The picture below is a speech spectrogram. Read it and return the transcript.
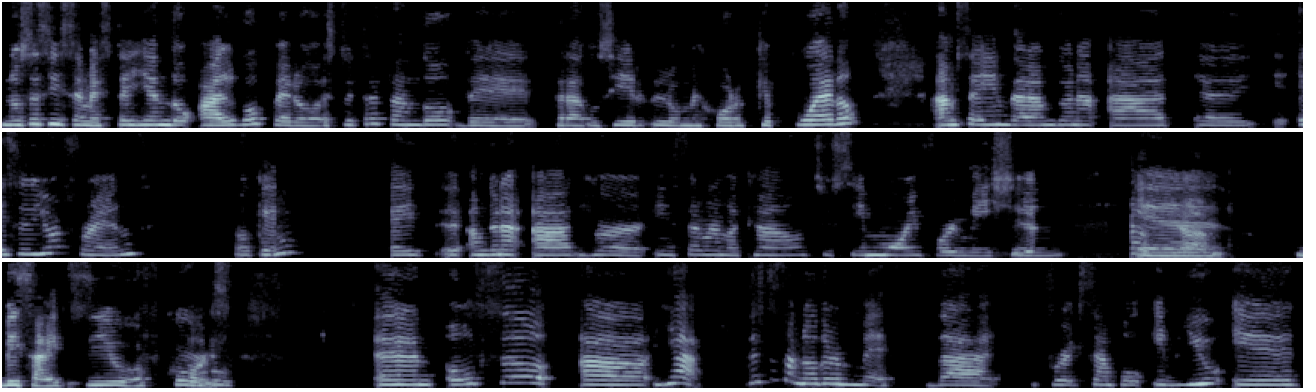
No sé si se me esté yendo algo, pero estoy tratando de traducir lo mejor que puedo. I'm saying that I'm gonna add, uh, is it your friend? Okay. Mm -hmm. I, I'm gonna add her Instagram account to see more information yeah. and yeah. besides you, of course. Mm -hmm. And also, uh, yeah, this is another myth that, for example, if you eat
